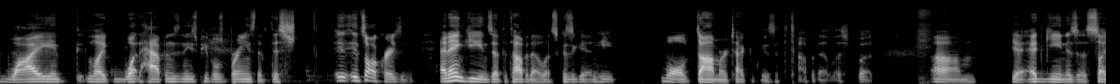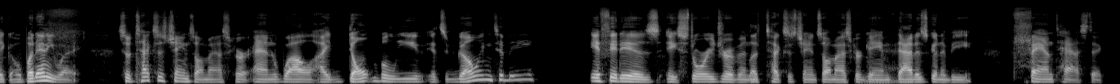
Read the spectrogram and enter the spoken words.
why like what happens in these people's brains that this it, it's all crazy and Ed Gein's at the top of that list because again he well Dahmer technically is at the top of that list but um yeah Ed Gein is a psycho but anyway so Texas Chainsaw Massacre and while I don't believe it's going to be if it is a story driven Let- Texas Chainsaw Massacre game Yeah. that is going to be fantastic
